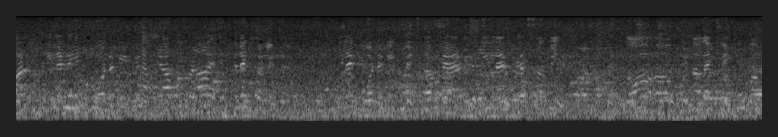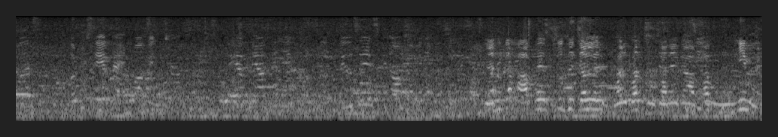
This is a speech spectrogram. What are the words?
और कहीं ना कहीं वाटर ट्रीटमेंट अपने आप को बड़ा कनेक्ट कर लेते हैं। लाइक वाटर ट्रीटमेंट सब like we are serving no for the like drinking purpose और टू सेव द एनवायरमेंट ये अपने आप में एक दिल से इसके काम करने का मतलब है यानी कि आपने शुद्ध जल घर घर पहुँचाने का आपका मुहिम है।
